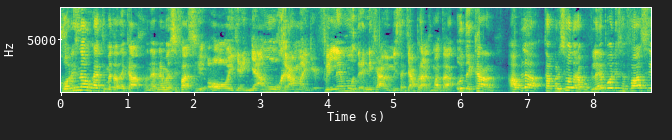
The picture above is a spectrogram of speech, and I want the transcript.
Χωρίς να έχω κάτι με τα δεκάχρονα, να είμαι σε φάση Ω, η γενιά μου, γάμα και φίλε μου, δεν είχαμε εμείς τέτοια πράγματα. Ούτε καν. Απλά τα περισσότερα που βλέπω είναι σε φάση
